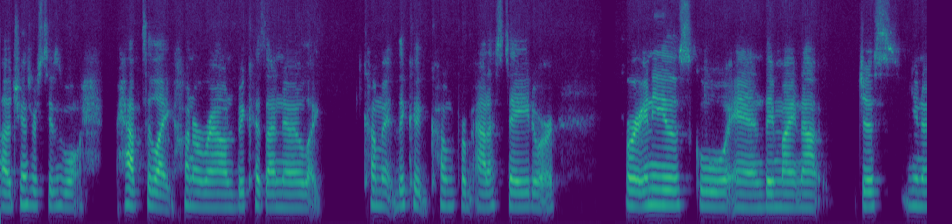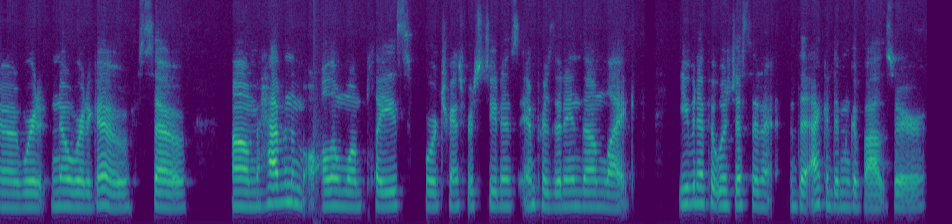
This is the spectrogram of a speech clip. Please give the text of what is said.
uh, transfer students won't have to like hunt around because I know like coming, they could come from out of state or, or any other school and they might not just, you know, where to, know where to go. So um, having them all in one place for transfer students and presenting them like even if it was just an, the academic advisor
